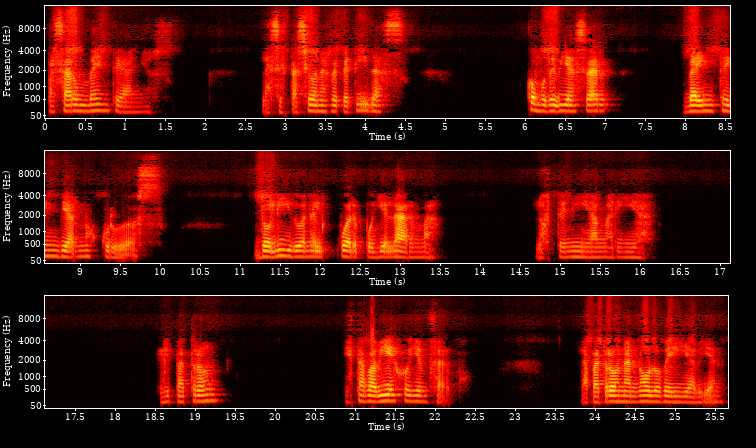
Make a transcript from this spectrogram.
Pasaron veinte años, las estaciones repetidas, como debía ser veinte inviernos crudos, dolido en el cuerpo y el arma, los tenía María. El patrón estaba viejo y enfermo. La patrona no lo veía bien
